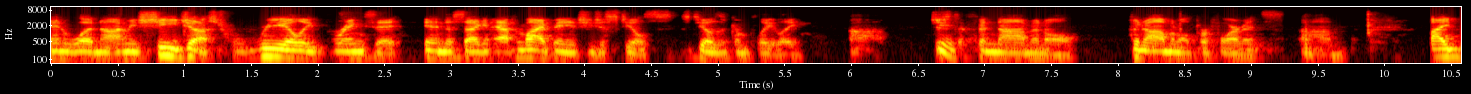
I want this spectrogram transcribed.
and whatnot. I mean, she just really brings it in the second half. In my opinion, she just steals steals it completely. Uh, just a phenomenal, phenomenal performance. Um, I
